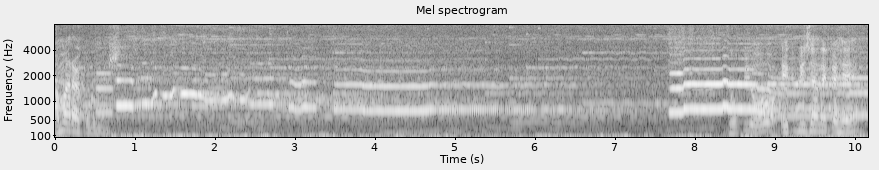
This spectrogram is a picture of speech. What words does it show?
અમારા કુળનું છે. એકબીજાને કહે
